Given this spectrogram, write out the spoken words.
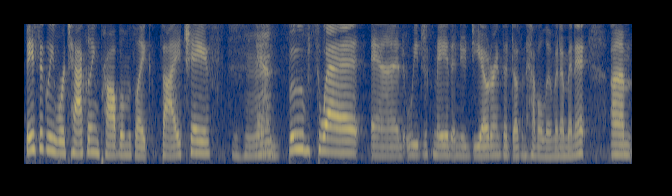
basically we're tackling problems like thigh chafe and boob sweat and we just made a new deodorant that doesn't have aluminum in it um,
